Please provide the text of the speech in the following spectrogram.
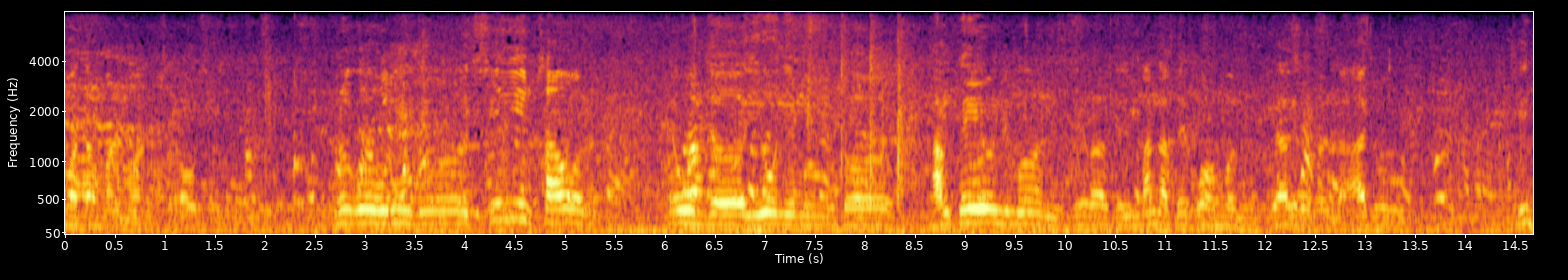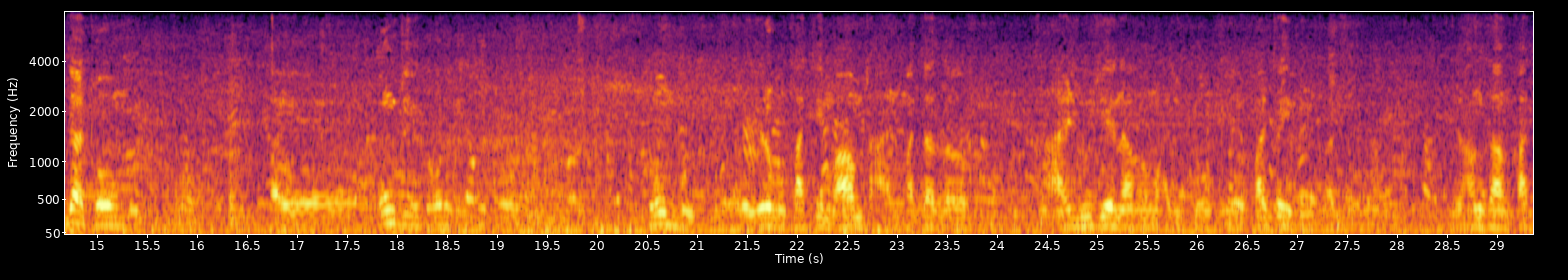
고맙단 말만 전하고 싶습니다. 그리고 우리 그 신입 사원 회원 저 이호님부터 강태 의원님은 제가 만나 뵙고 한번 이야기를 해봤는데 아주 진짜 좋은 분이시고 아예 공직에도 오래 계시고 좋은 분이시고 여러분 같이 마음 잘 맞춰서 잘 유지해 나가면 아주 좋게 발전이 될 것 같습니다. 항상 같이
